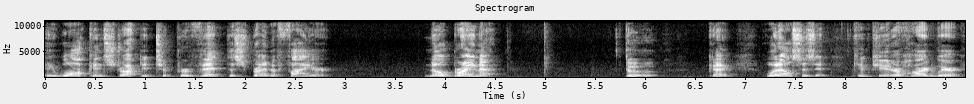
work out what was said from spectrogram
A wall constructed to prevent the spread of fire. No brainer. Duh. Okay? What else is it? Computer hardware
